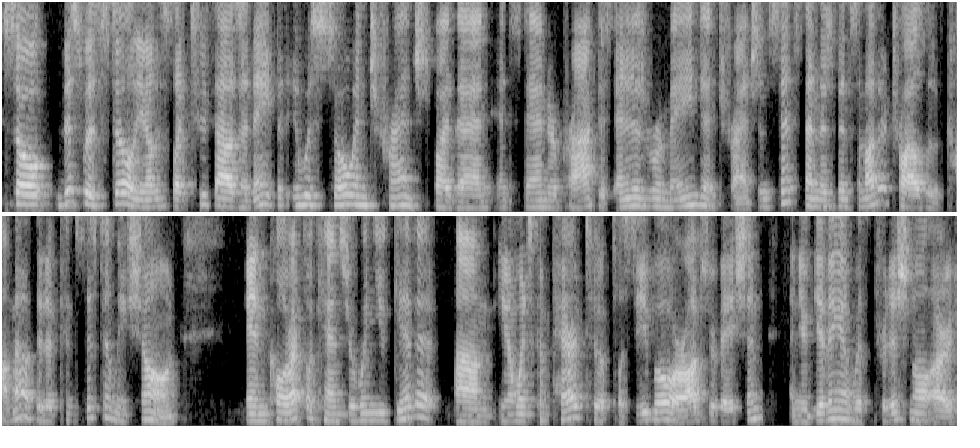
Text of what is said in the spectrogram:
So this was still, you know, this was like 2008, but it was so entrenched by then in standard practice and it has remained entrenched. And since then, there's been some other trials that have come out that have consistently shown in colorectal cancer, when you give it, um, you know, when it's compared to a placebo or observation, and you're giving it with traditional or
